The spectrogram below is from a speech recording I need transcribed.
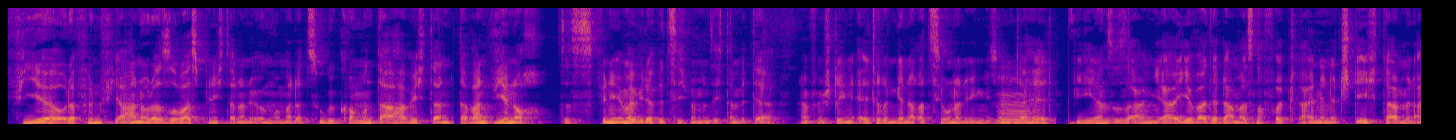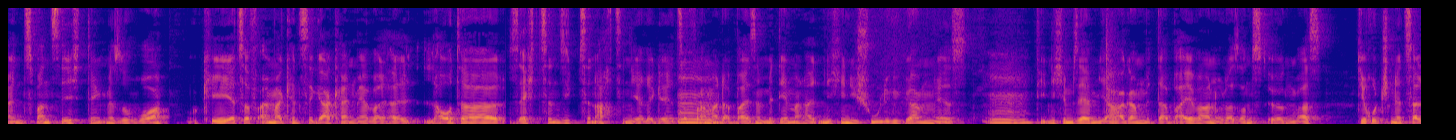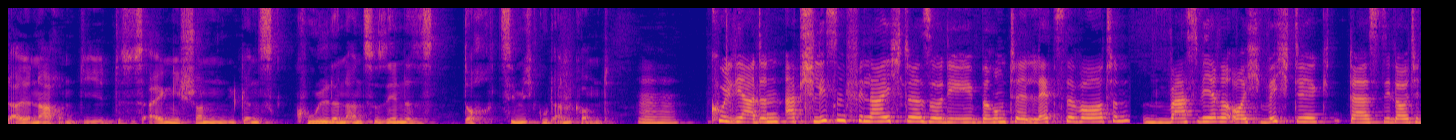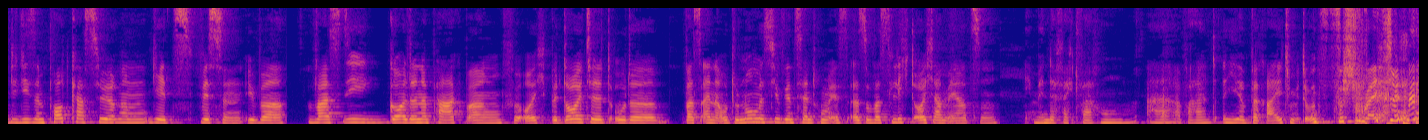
vier oder fünf Jahren oder sowas bin ich dann, dann irgendwann mal dazugekommen und da habe ich dann, da waren wir noch das finde ich immer wieder witzig, wenn man sich dann mit der, in Anführungsstrichen, älteren Generation dann irgendwie so mhm. unterhält, wie die dann so sagen, ja, ihr wart ja damals noch voll klein und jetzt stehe ich da mit 21, denk mir so, boah, okay, jetzt auf einmal kennst du gar keinen mehr, weil halt lauter 16, 17, 18-Jährige jetzt mhm. auf einmal dabei sind, mit denen man halt nicht in die Schule gegangen ist, mhm. die nicht im selben Jahrgang mit dabei waren oder sonst irgendwas. Die rutschen jetzt halt alle nach und die, das ist eigentlich schon ganz cool dann anzusehen, dass es doch ziemlich gut ankommt. Mhm. Cool, ja, dann abschließend vielleicht äh, so die berühmte letzte Worte. Was wäre euch wichtig, dass die Leute, die diesen Podcast hören, jetzt wissen über was die Goldene Parkbank für euch bedeutet oder was ein autonomes Jugendzentrum ist? Also was liegt euch am Herzen? Im Endeffekt, warum äh, wart ihr bereit, mit uns zu sprechen?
